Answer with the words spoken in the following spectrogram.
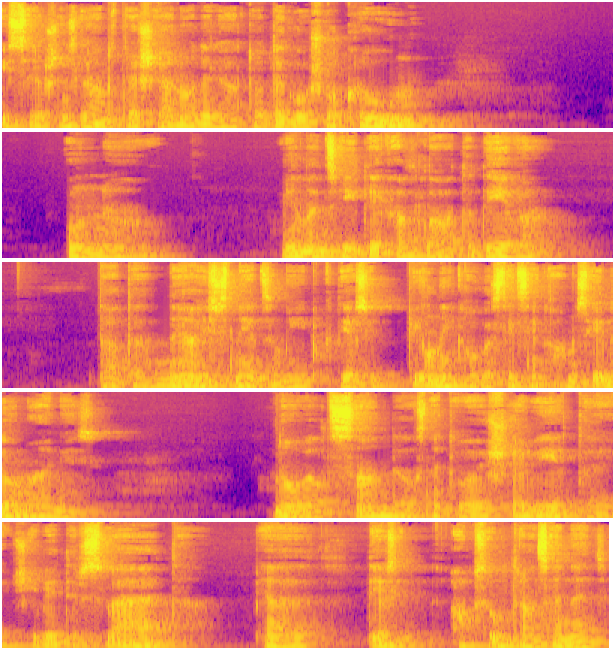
izceļošanas grāmatas trešajā nodaļā to degošo krūmu, un vienlaicīgi tiek atklāta Dieva tāda neaizsniedzamība, ka Dievs ir pilnīgi kaut kas cits, nekā mēs iedomājamies. Novelts sandēls netuvojas šai vietai, šī vieta ir svēta, jā, Dievs ir absolūti transcendents,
